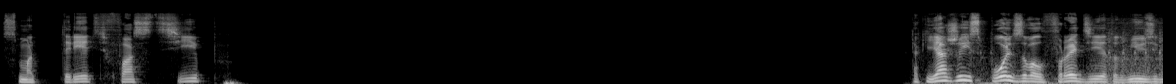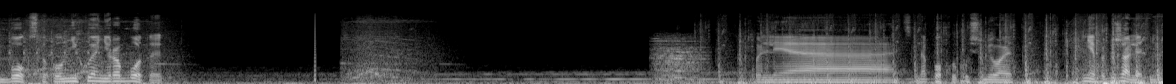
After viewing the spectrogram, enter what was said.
Смотреть fast tip. Так я же использовал Фредди этот Music Box, только он нихуя не работает. Блять. Да похуй, пусть убивает. Не, побежали от них.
